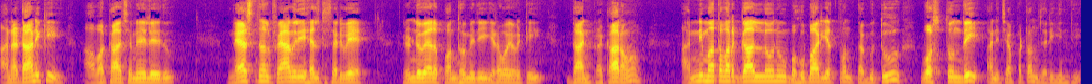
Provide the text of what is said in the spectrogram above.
అనటానికి అవకాశమే లేదు. నేషనల్ ఫ్యామిలీ హెల్త్ సర్వే రెండు వేల పంతొమ్మిది ఇరవై ఒకటి దాని ప్రకారం అన్ని మత వర్గాల్లోనూ బహుభార్యత్వం తగ్గుతూ వస్తుంది అని చెప్పటం జరిగింది.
